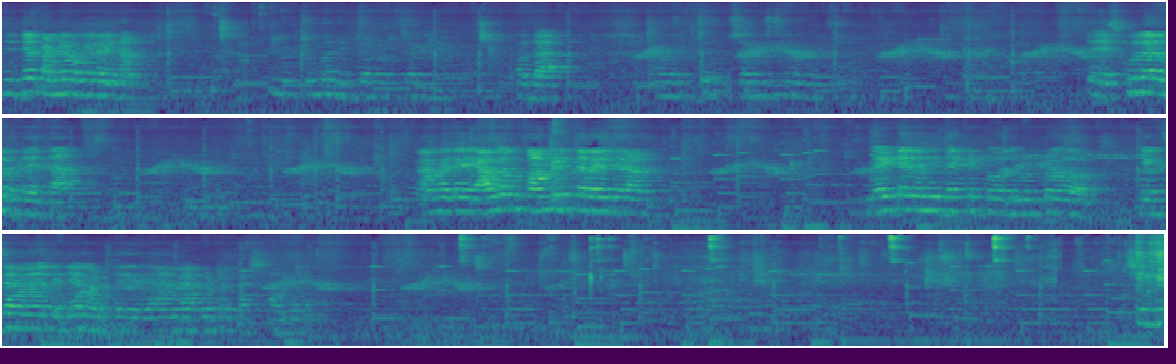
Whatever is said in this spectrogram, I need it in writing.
ನಿದ್ದೆ ಕಣ್ಣೇ ಹೋಗಿಲ್ಲ ಇನ್ನ. ತುಂಬ ನಿದ್ದೆ ಬರ್ತಾ ಇದೆ. ಹೌದಾ? ಸ್ಕೂಲಲ್ಲಿ ಬರ್ತಾಯ್ತಾ? ಆಮೇಲೆ ಯಾವುದೋ ಒಂದು ಕಾಮಿಡಿ ಥರ ಇದ್ದೀರಾ? ನೈಟ್ ಎಲ್ಲ ನಿದ್ದೆ ಕೆಟ್ಟು ಓದ್ಬಿಟ್ಟು ಎಕ್ಸಾಮ್ ಅನ್ನೋದು ನಿದ್ದೆ ಮಾಡ್ತಾ ಇದ್ದೀರಾ ಹಂಗಾಗ್ಬಿಟ್ರೆ ಕಷ್ಟ ಅಂದರೆ. ಚಿಲ್ಲಿ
